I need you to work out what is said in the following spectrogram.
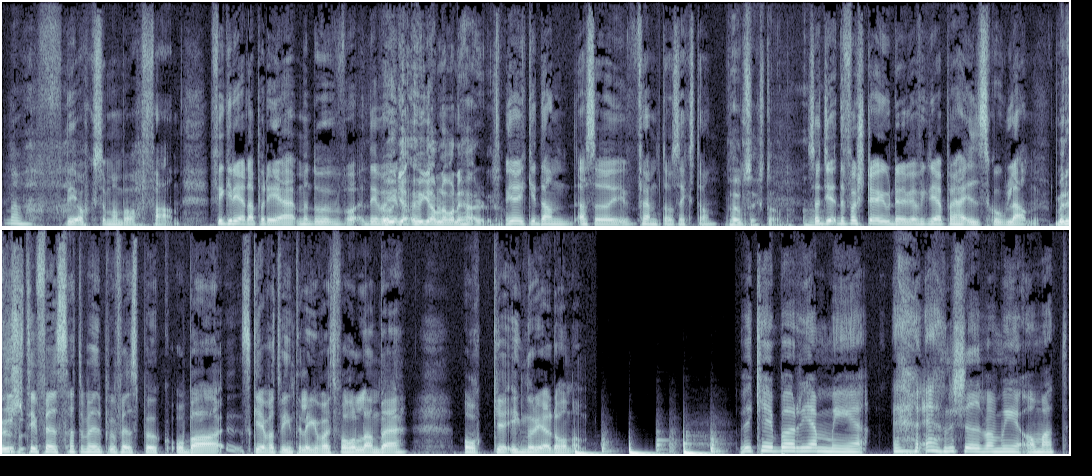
Men vad fan. Det är också, man bara vad fan. Fick reda på det men då var, det var Hur, ju, hur gamla var ni här? Liksom? jag gick i dan, alltså 15-16. 5-16? Ja. Så att jag, det första jag gjorde, jag fick reda på det här i skolan. Men hur, Gick till face, satte mig på Facebook och bara skrev att vi inte längre var ett förhållande och eh, ignorerade honom. Vi kan ju börja med en tjej var med om att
